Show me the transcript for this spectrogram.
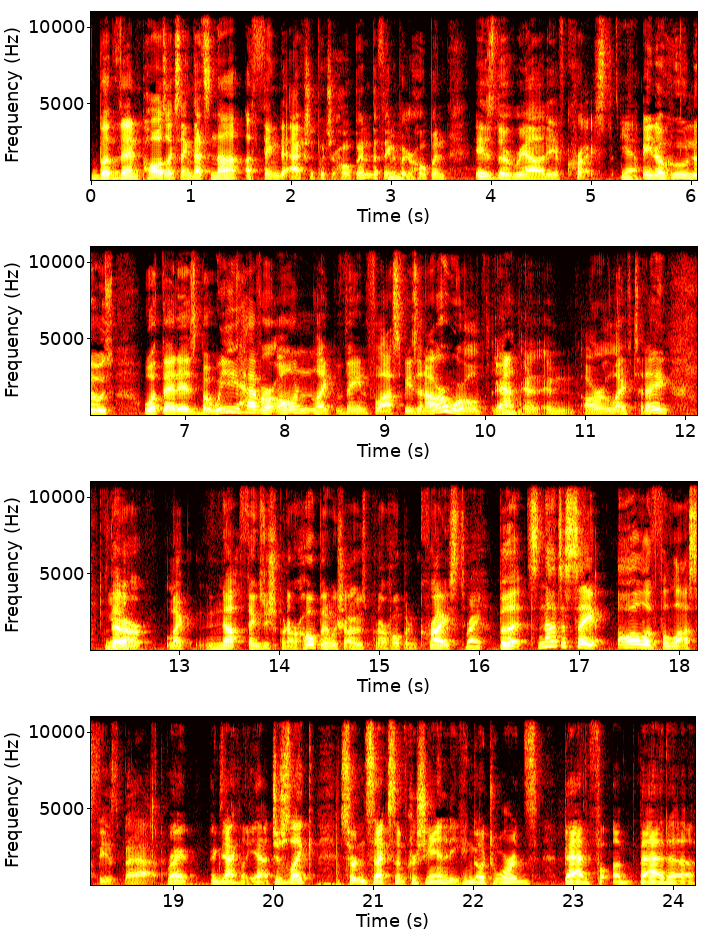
But then Paul's like saying that's not a thing to actually put your hope in. The thing to put your hope in is the reality of Christ. Mm-hmm. Yeah. You know, who knows what that is, but we have our own like vain philosophies in our world Yeah. and, and in our life today that Yeah. are like not things we should put our hope in. We should always put our hope in Christ. Right. But that's not to say all of philosophy is bad. Right. Exactly. Yeah. Just like certain sects of Christianity can go towards bad, uh, bad uh,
